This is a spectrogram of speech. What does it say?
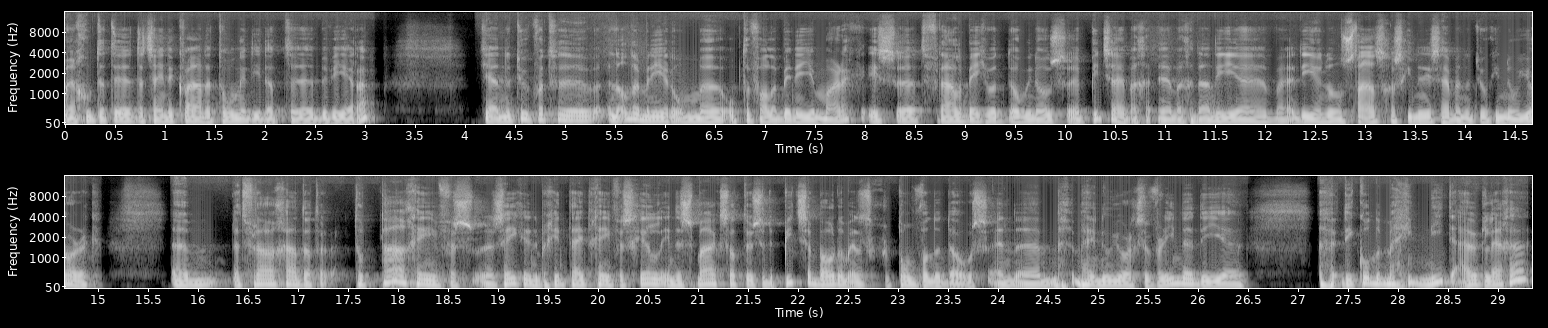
Maar goed, dat, eh, dat zijn de kwade tongen die dat eh, beweren. Ja, natuurlijk wat een andere manier om op te vallen binnen je markt... is het verhaal een beetje wat Domino's Pizza hebben, hebben gedaan... die, die een ontstaansgeschiedenis hebben natuurlijk in New York... Ehm, het verhaal gaat dat er totaal geen, zeker in de begintijd, geen verschil in de smaak zat tussen de pizzabodem en het karton van de doos. En uh, mijn New Yorkse vrienden, die, die konden mij niet uitleggen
